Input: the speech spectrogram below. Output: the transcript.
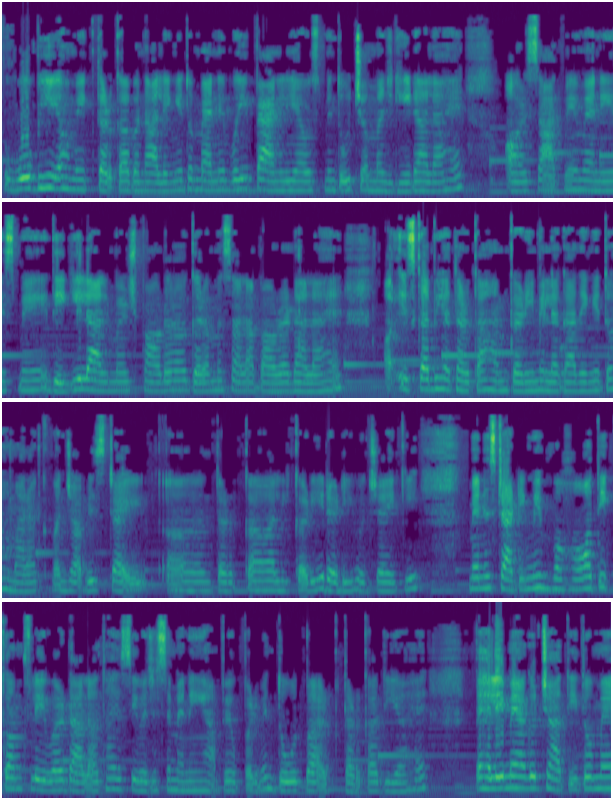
तो वो भी हम एक तड़का बना लेंगे। तो मैंने वही पैन लिया, उसमें दो चम्मच घी डाला है और साथ में मैंने इसमें देगी लाल मिर्च पाउडर और गरम मसाला पाउडर डाला है और इसका भी तड़का हम कढ़ी में लगा देंगे तो हमारा पंजाबी स्टाइल तड़का वाली कढ़ी रेडी हो जाएगी। मैंने स्टार्टिंग में बहुत ही कम फ्लेवर डाला था, इसी वजह से मैंने यहाँ पे ऊपर में दो बार तड़का दिया है। पहले मैं अगर चाहती तो मैं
